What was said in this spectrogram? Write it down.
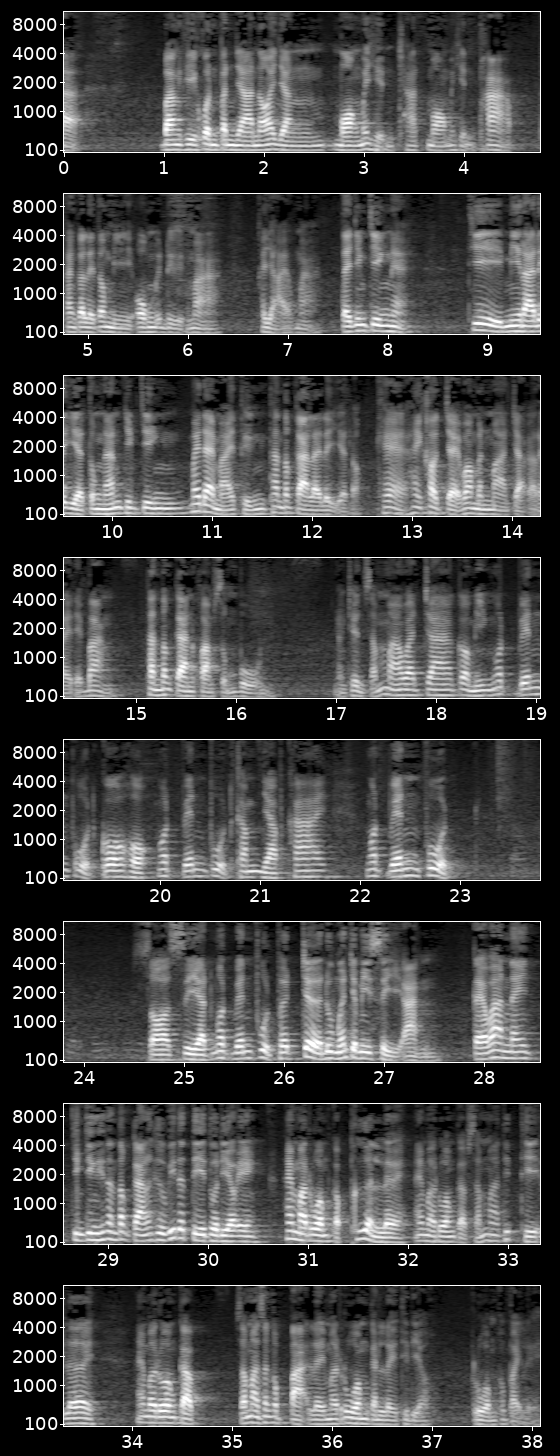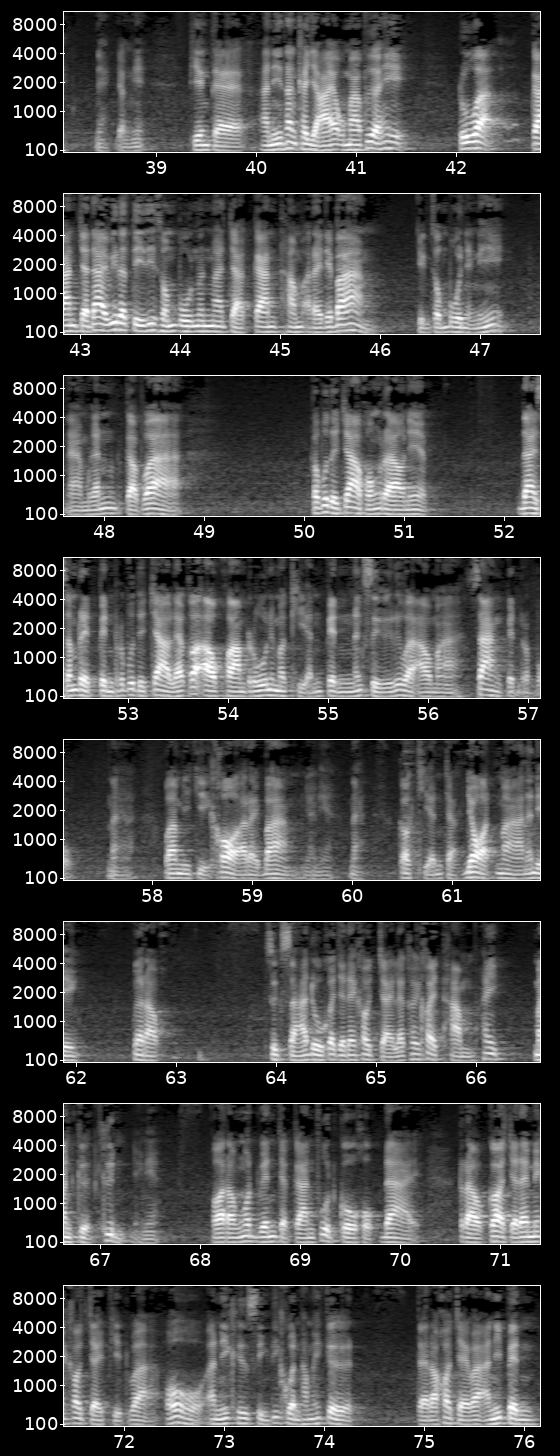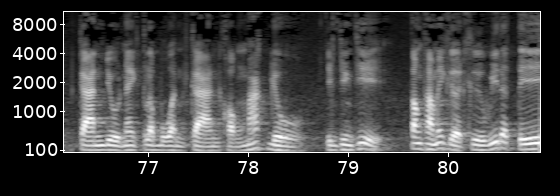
บางทีคนปัญญาน้อยยังมองไม่เห็นชัด มองไม่เห็นภาพ ท่านก็เลยต้องมีองค์อื่นๆมาขยายออกมา แต่จริง ๆ เนี่ยที่มีรายละเอียดตรงนั้นจริง ๆ ไม่ได้หมายถึงท่านต้องการรายละเอียดหรอกแค่ให้เข้าใจว่ามันมาจากอะไรได้บ้าง ท่านต้องการความสมบูรณ์ อย่างเช่น สัมมาวาจา ก็มีงดเว้นพูดโกหก งดเว้นพูดคำหยาบคาย งดเว้นพูดส่อเสียด งดเว้นพูดเพ้อเจ้อดูเหมือนจะมีสี่อัน แต่ว่าในจริง ๆ ที่ท่านต้องการก็คือวิตตีตัวเดียวเอง ให้มารวมกับเพื่อนเลย ให้มารวมกับสัมมาทิฏฐิเลย ให้มารวมกับสัมมาสังกัปปะเลยมารวมกันเลยทีเดียว รวมเข้าไปเลยเนี่ยอย่างนี้เพียงแต่อันนี้ท่านขยายออกมาเพื่อให้รู้ว่าการจะได้วิรติที่สมบูรณ์มันมาจากการทำอะไรได้บ้าง จึงสมบูรณ์อย่างนี้นะเหมือนกับว่าพระพุทธเจ้าของเราเนี่ยได้สำเร็จเป็นพระพุทธเจ้า แล้วก็เอาความรู้นี่มาเขียนเป็นหนังสือหรือว่าเอามาสร้างเป็นระบบนะว่ามีกี่ข้ออะไรบ้างอย่างนี้นะ ก็เขียนจากยอดมานั่นเอง เมื่อเราศึกษาดูก็จะได้เข้าใจและค่อย ๆทำให้มันเกิดขึ้นอย่างนี้พอเรางดเว้นจากการพูดโกหกได้ เราก็จะได้ไม่เข้าใจผิดว่า โอ้ อันนี้คือสิ่งที่ควรทำให้เกิด แต่เราเข้าใจว่าอันนี้เป็นการอยู่ในกระบวนการของมรรคอยู่ จริง ๆ ที่ต้องทำให้เกิดคือวิรตี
